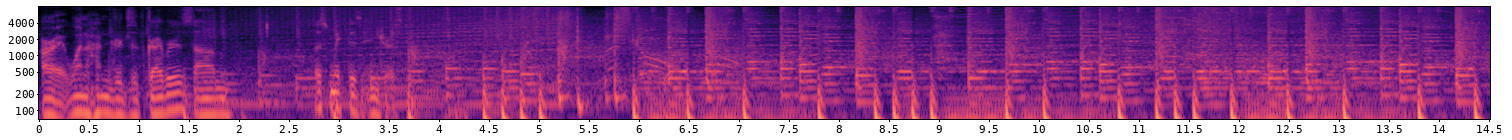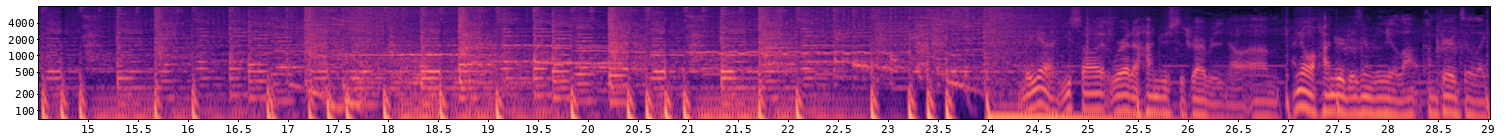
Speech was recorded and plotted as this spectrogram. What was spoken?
All right, 100 subscribers. Um, let's make this interesting. We're at 100 subscribers now. Um, I know 100 isn't really a lot compared to like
